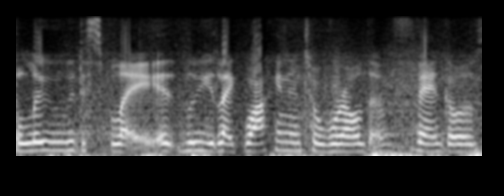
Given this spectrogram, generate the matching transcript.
blue display. It would be like walking into a world of Van Gogh's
